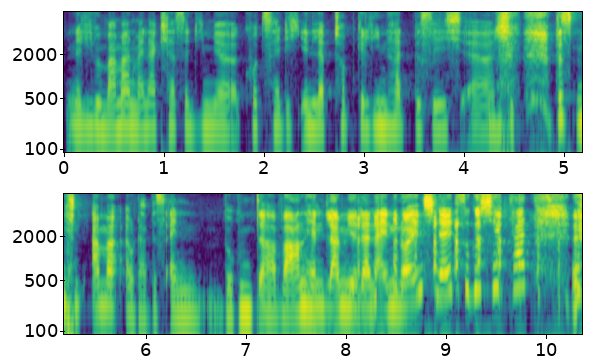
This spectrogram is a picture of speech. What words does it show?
eine liebe Mama in meiner Klasse, die mir kurzzeitig ihren Laptop geliehen hat, bis ich äh, bis oder bis ein berühmter Warenhändler mir dann einen neuen schnell zugeschickt hat.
